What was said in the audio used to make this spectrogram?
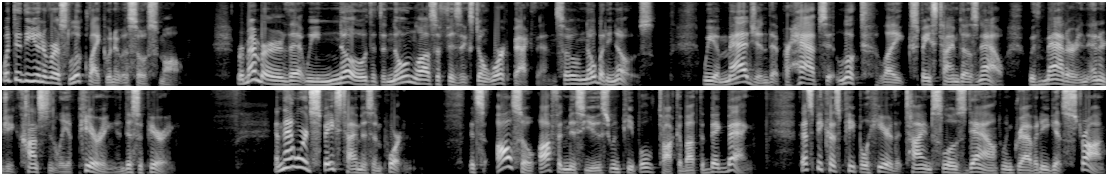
What did the universe look like when it was so small? Remember that we know that the known laws of physics don't work back then, so nobody knows. We imagine that perhaps it looked like space-time does now, with matter and energy constantly appearing and disappearing. And that word space-time is important. It's also often misused when people talk about the Big Bang. That's because people hear that time slows down when gravity gets strong,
